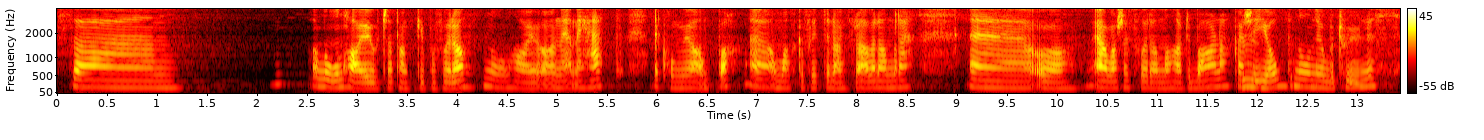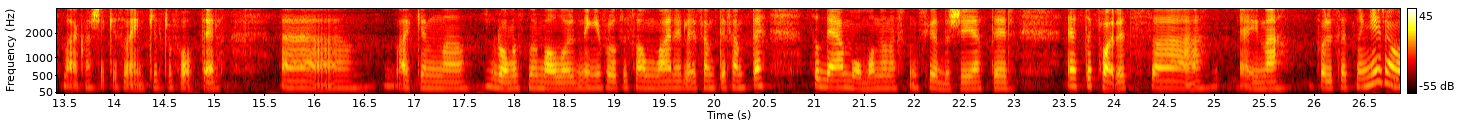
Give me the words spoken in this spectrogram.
Så og Noen har jo gjort seg tanker på forhånd. Noen har jo en enighet. Det kommer jo an på uh, om man skal flytte langt fra hverandre. Uh, og ja, hva slags forhold man har til barna. Kanskje mm. jobb. Noen jobber turnus. Det er kanskje ikke så enkelt å få til. Uh, verken uh, lovens normalordning i forhold til samvær eller 50-50. Så det må man jo nesten skreddersy etter, etter parets eh, egne forutsetninger og,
